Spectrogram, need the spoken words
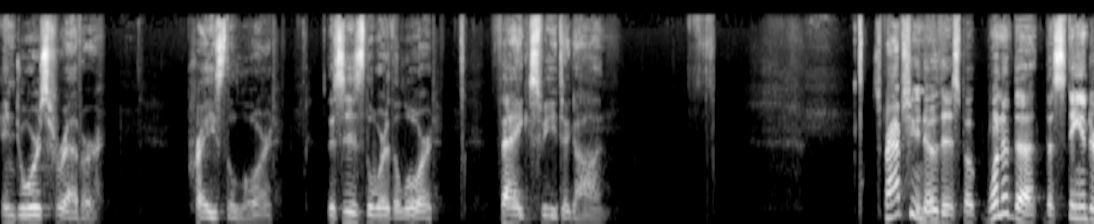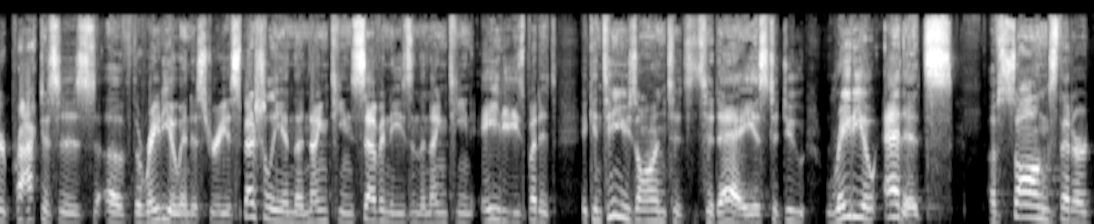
endures forever. Praise the Lord. This is the word of the Lord. Thanks be to God. So perhaps you know this, but one of the, the standard practices of the radio industry, especially in the 1970s and the 1980s, but it, it continues on to today, is to do radio edits of songs that are,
